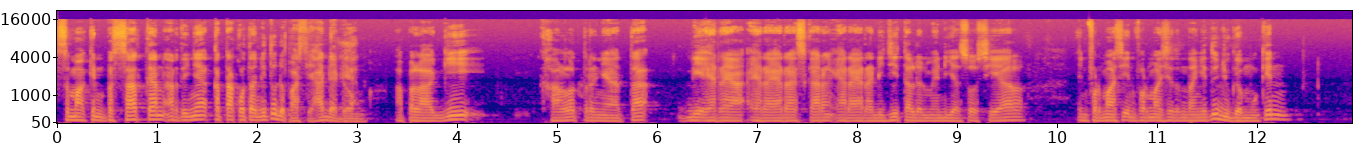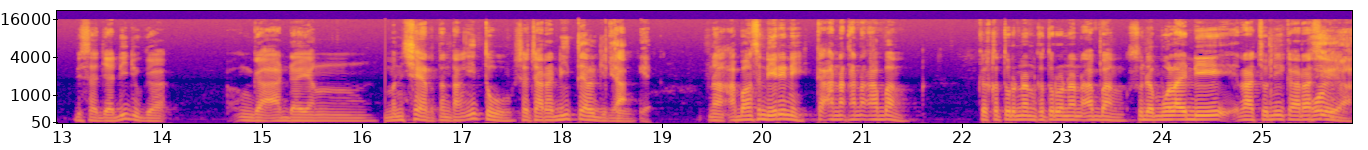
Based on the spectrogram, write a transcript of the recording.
semakin pesat kan artinya ketakutan itu udah pasti ada dong. Apalagi kalau ternyata di era era-era sekarang era-era digital dan media sosial informasi-informasi tentang itu juga mungkin bisa jadi juga nggak ada yang men-share tentang itu secara detail gitu. Ya, ya. Nah, abang sendiri nih ke anak-anak abang, ke keturunan-keturunan abang, sudah mulai diracuni ke arah Oh iya.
